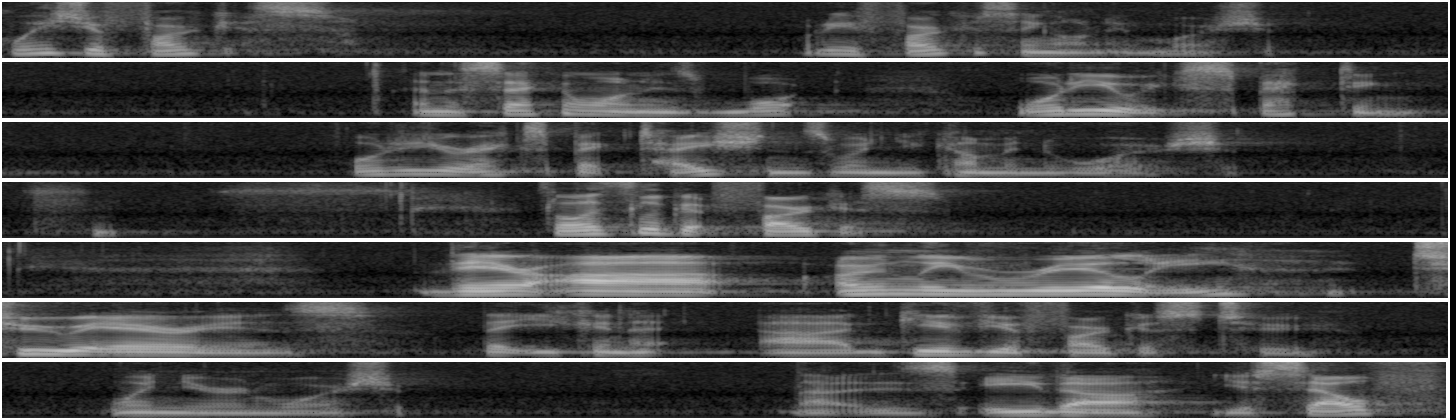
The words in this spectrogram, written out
where's your focus? What are you focusing on in worship? And the second one is, What, what are you expecting? What are your expectations when you come into worship? so let's look at focus. There are only really two areas that you can uh, give your focus to when you're in worship. That is either yourself,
